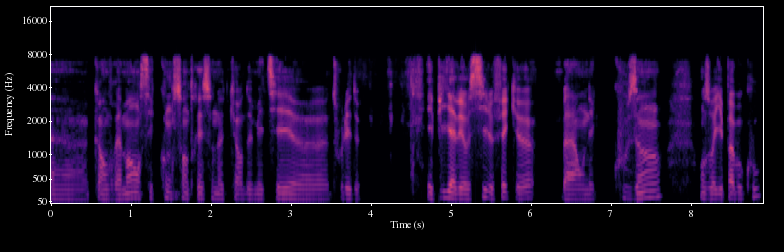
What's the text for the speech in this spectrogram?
euh, quand vraiment on s'est concentré sur notre cœur de métier euh, tous les deux. Et puis il y avait aussi le fait que bah, on est cousins, on se voyait pas beaucoup,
